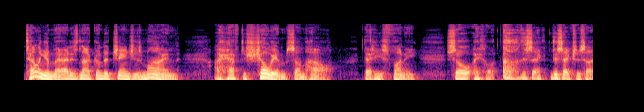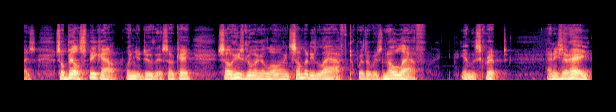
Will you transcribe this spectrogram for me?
telling him that is not going to change his mind. I have to show him somehow that he's funny. So I thought, oh, this this exercise. So Bill, speak out when you do this, okay? So he's going along, and somebody laughed where there was no laugh in the script, and he said, "Hey,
